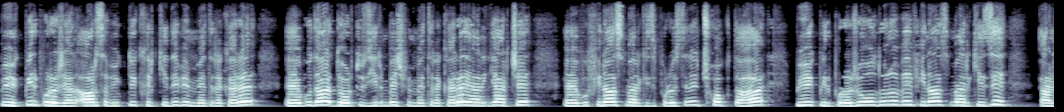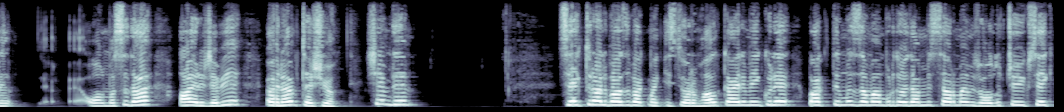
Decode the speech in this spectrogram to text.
büyük bir proje. Yani arsa büyüklüğü 47 bin metrekare. E, bu da 425 bin metrekare. Yani gerçi e, bu finans merkezi projesinin çok daha büyük bir proje olduğunu ve finans merkezi yani e, olması da ayrıca bir önem taşıyor. Şimdi Sektörel bazı bakmak istiyorum. Halk gayrimenkule baktığımız zaman burada ödenmiş sermayemiz oldukça yüksek.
